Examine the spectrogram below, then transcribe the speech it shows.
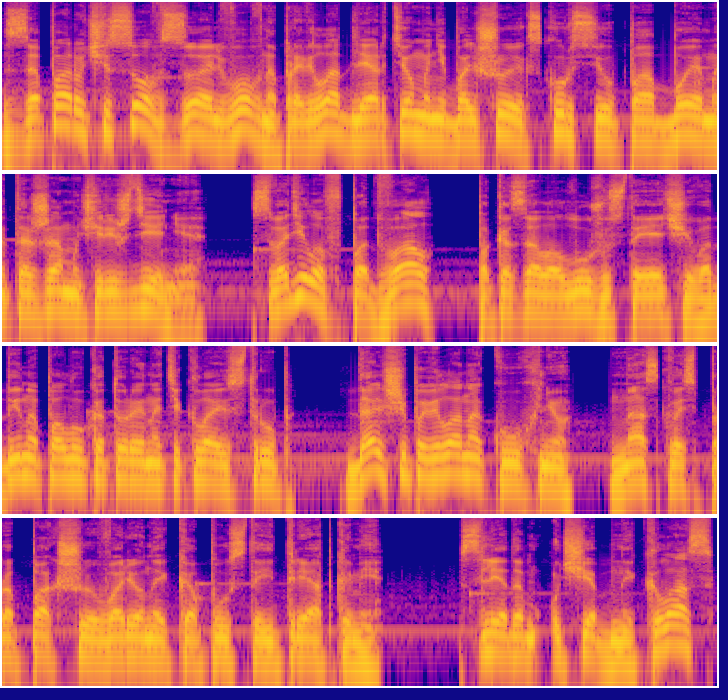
За пару часов Зоя Львовна провела для Артема небольшую экскурсию по обоим этажам учреждения. Сводила в подвал, показала лужу стоячей воды на полу, которая натекла из труб, Дальше повела на кухню, насквозь пропахшую вареной капустой и тряпками. Следом учебный класс,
